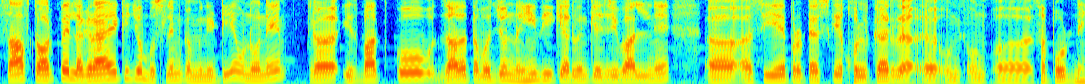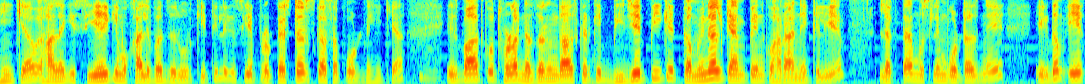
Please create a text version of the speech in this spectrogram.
साफ़ तौर पे लग रहा है कि जो मुस्लिम कम्युनिटी है उन्होंने इस बात को ज़्यादा तवज्जो नहीं दी कि अरविंद केजरीवाल ने सी ए प्रोटेस्ट के खुलकर उन, उन सपोर्ट नहीं किया। हालाँकि सी ए की मुखालफत ज़रूर की थी लेकिन सी ए प्रोटेस्टर्स का सपोर्ट नहीं किया। हम्म। इस बात को थोड़ा नज़रअंदाज करके बीजेपी के कम्युनल कैंपेन को हराने के लिए लगता है मुस्लिम वोटर्स ने एकदम एक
